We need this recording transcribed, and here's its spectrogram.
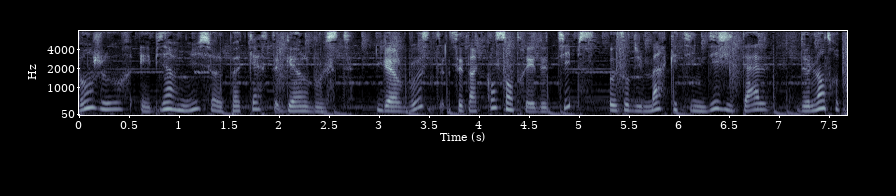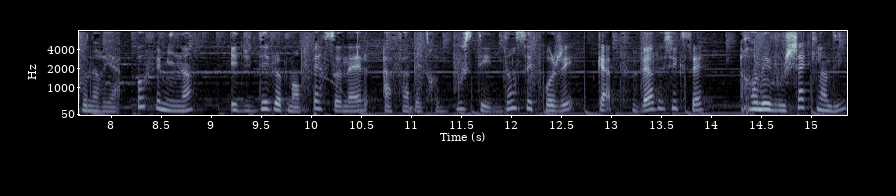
Bonjour et bienvenue sur le podcast Girl Boost. Girl Boost, c'est un concentré de tips autour du marketing digital, de l'entrepreneuriat au féminin et du développement personnel afin d'être boosté dans ses projets cap vers le succès. Rendez-vous chaque lundi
